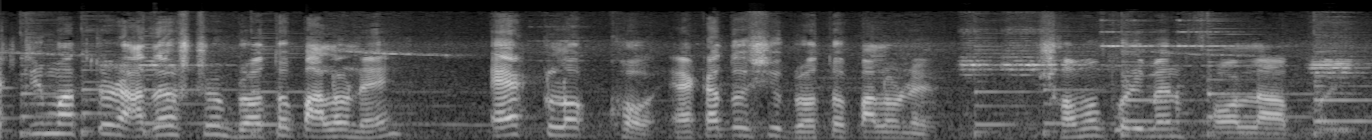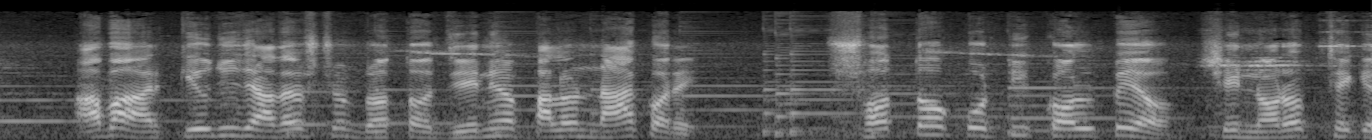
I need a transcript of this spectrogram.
একটি মাত্র রাধাষ্টমী ব্রত পালনে এক লক্ষ একাদশী ব্রত পালনের সমপরিমাণ ফল লাভ হয়। আবার কেউ যদি রাধাষ্টমী ব্রত জেনেও পালন না করে, শত কোটি কল্পেও সেই নরক থেকে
